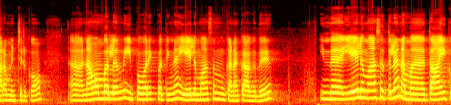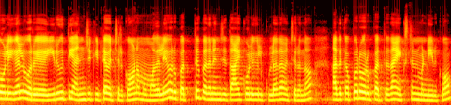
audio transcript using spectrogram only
ஆரம்பிச்சிருக்கோம். நவம்பர்லேருந்து இப்போ வரைக்கும் பார்த்திங்கன்னா ஏழு மாதம் கணக்காகுது. இந்த ஏழு மாதத்தில் நம்ம தாய் கோழிகள் ஒரு இருபத்தி அஞ்சு கிட்ட வச்சுருக்கோம். நம்ம முதலே ஒரு பத்து பதினஞ்சு தாய் கோழிகளுக்குள்ளே தான் வச்சுருந்தோம். அதுக்கப்புறம் ஒரு பத்து தான் எக்ஸ்டெண்ட் பண்ணியிருக்கோம்.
